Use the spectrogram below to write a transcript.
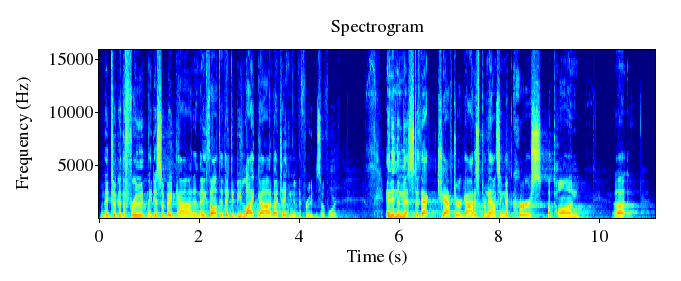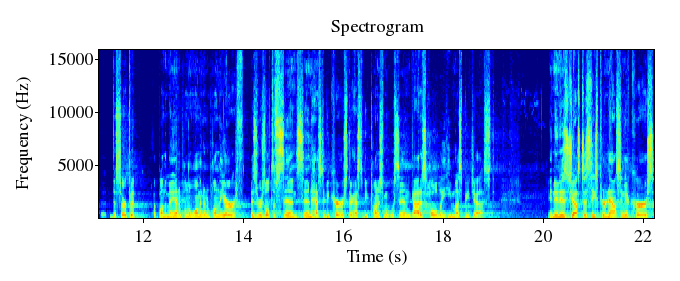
when they took of the fruit and they disobeyed God and they thought that they could be like God by taking of the fruit and so forth. And in the midst of that chapter, God is pronouncing a curse upon uh, the serpent, upon the man, upon the woman, and upon the earth as a result of sin. Sin has to be cursed, there has to be punishment with sin. God is holy, He must be just. And in His justice, He's pronouncing a curse.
